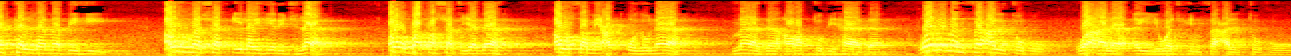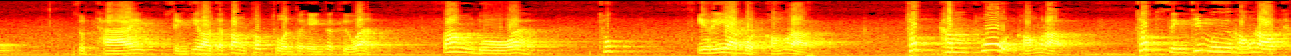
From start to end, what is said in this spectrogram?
ตะคัลลมบิฮิเอาม ชัดอิเลฮิริจลา أو بطشت يداه أو سمعت أذناه ماذا أردت بهذا ولمن فعلته وعلى أي وجه فعلته สุดท้ายสิ่งที่เราจะต้องทบทวนตัวเองก็คือว่า ต้องดูว่าทุกอิริยาบถของเรา ทุกคำพูดของเรา ทุกสิ่งที่มือของเราท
